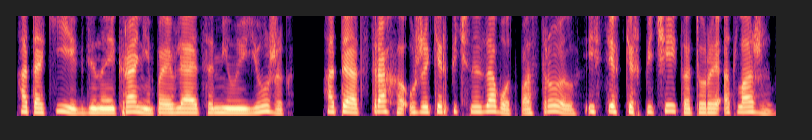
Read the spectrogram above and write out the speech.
а такие, где на экране появляется милый ежик, а ты от страха уже кирпичный завод построил из тех кирпичей, которые отложил.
